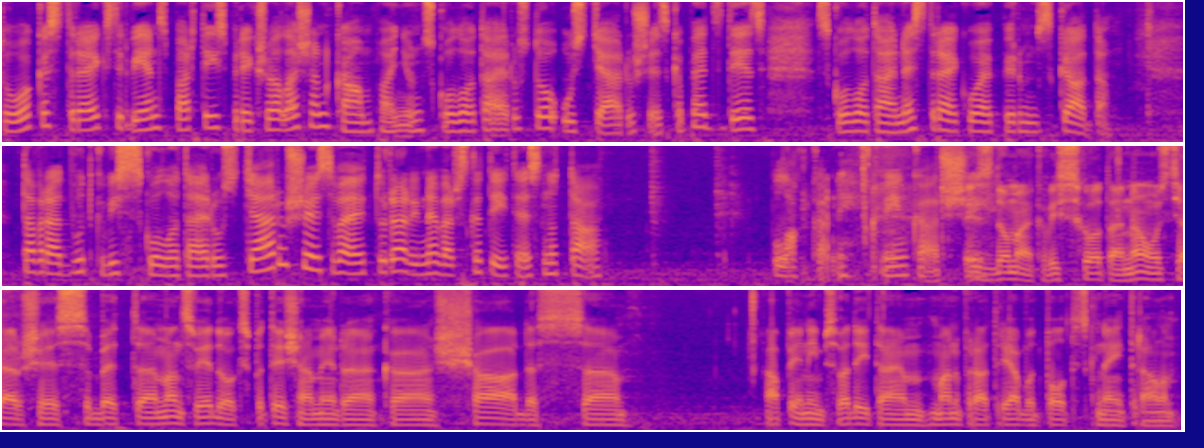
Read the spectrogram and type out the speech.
to, ka streiks ir vienas partijas priekšvēlēšana kampaņa un skolotāji ir uz to uzķērušies. Kāpēc diez skolotāji nestreikoja pirms gada? Tā varētu būt, ka visi skolotāji ir uzķērušies, vai tur arī nevar skatīties, nu tā, lakani. Vienkārši. Es domāju, ka visi skolotāji nav uzķērušies, bet uh, mans viedoklis patiešām ir, uh, ka šādas uh, apvienības vadītājiem, manuprāt, ir jābūt politiski neitrālam.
